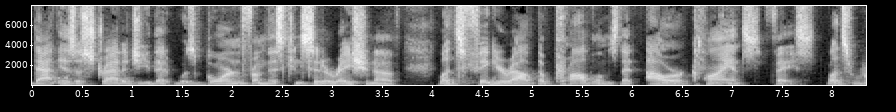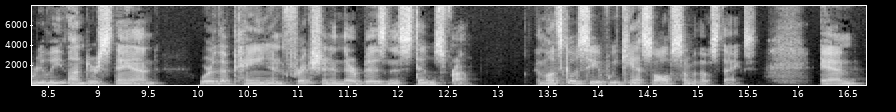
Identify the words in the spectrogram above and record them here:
that is a strategy that was born from this consideration of let's figure out the problems that our clients face. Let's really understand where the pain and friction in their business stems from. And let's go see if we can't solve some of those things. And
